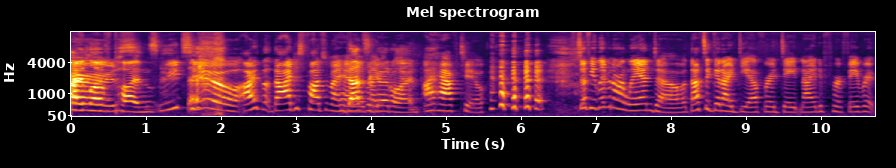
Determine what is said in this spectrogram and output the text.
I love puns. Me too. I th- that I just popped in my head. That's a like, good one. I have to. so if you live in Orlando, that's a good idea for a date night. If her favorite,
